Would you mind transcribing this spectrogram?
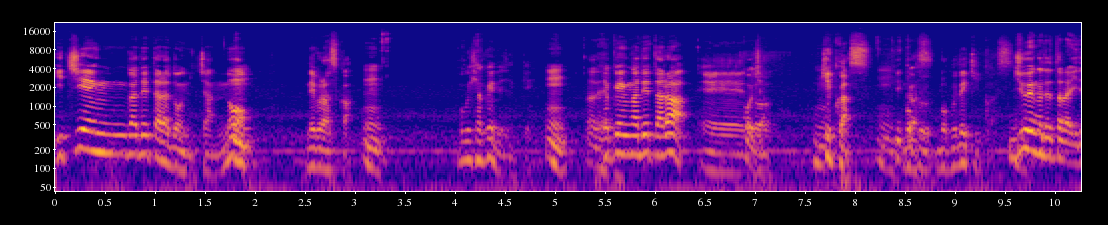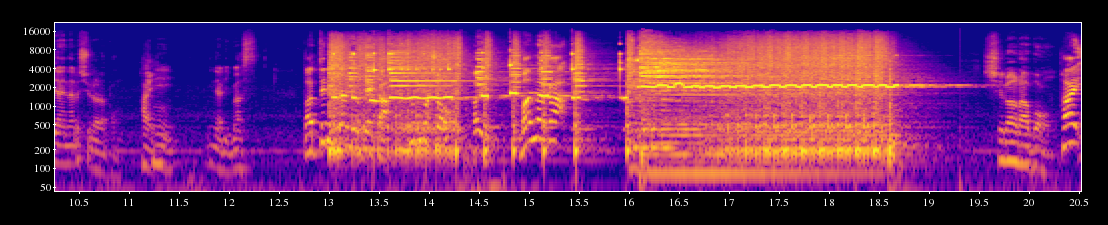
1円が出たらドンちゃんのうん。ネブラスカ、うん。僕100円でしたっけ？うん。100円が出たらえー、こいちゃん。とキックアス、うん。キックアス。僕僕でキックアス。10円が出たら偉大なるシュララボンはい、うん。になります。バッテリー残量低下。続きましょう。はい真ん中。シュララボンはい。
